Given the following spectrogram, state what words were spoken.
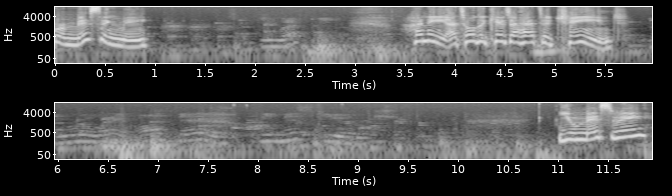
You were missing me. You left me. Honey, I told the kids I had to change. You were away all day. We missed you. You miss me?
